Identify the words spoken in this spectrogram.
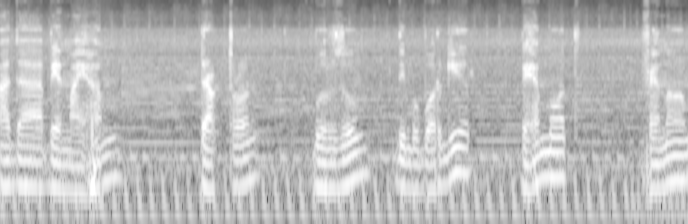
Ada band Mayhem Darkthrone, Burzum, Dimmu Borgir, Behemoth, Venom,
